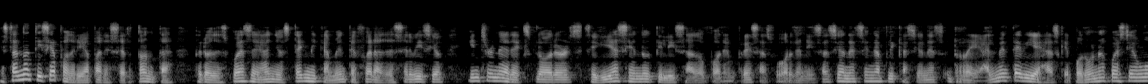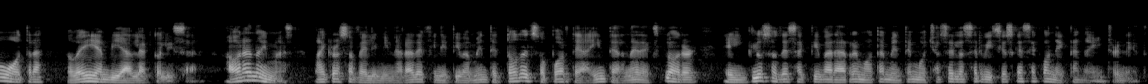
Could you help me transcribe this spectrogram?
Esta noticia podría parecer tonta, pero después de años técnicamente fuera de servicio, Internet Explorer seguía siendo utilizado por empresas u organizaciones en aplicaciones realmente viejas que por una cuestión u otra no veían viable actualizar. Ahora no hay más. Microsoft eliminará definitivamente todo el soporte a Internet Explorer e incluso desactivará remotamente muchos de los servicios que se conectan a Internet.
